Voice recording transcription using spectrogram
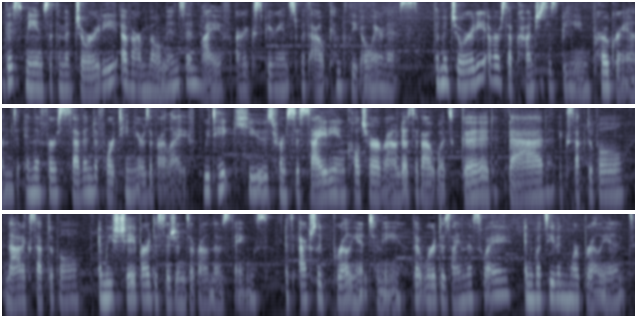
This means that the majority of our moments in life are experienced without complete awareness. The majority of our subconscious is being programmed in the first 7 to 14 years of our life. We take cues from society and culture around us about what's good, bad, acceptable, not acceptable, and we shape our decisions around those things. It's actually brilliant to me that we're designed this way. And what's even more brilliant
